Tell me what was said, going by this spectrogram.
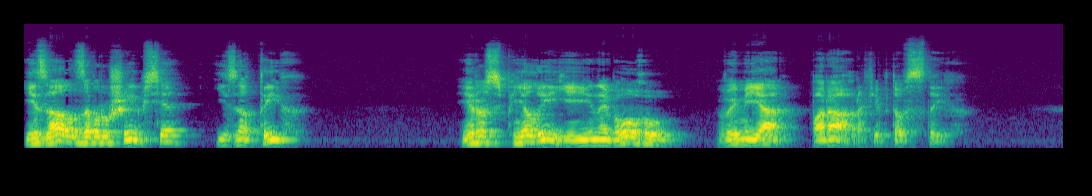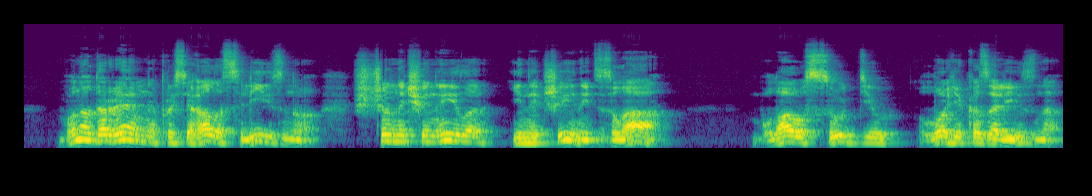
і зал заворушився і затих, і розп'яли її небогу в ім'я параграфів товстих. Вона даремне присягала слізно, що не чинила і не чинить зла. Була у суддів логіка залізна,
